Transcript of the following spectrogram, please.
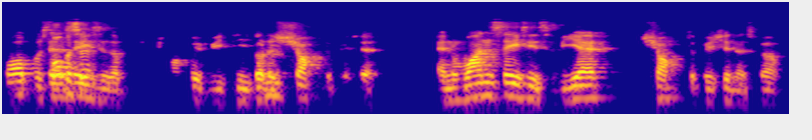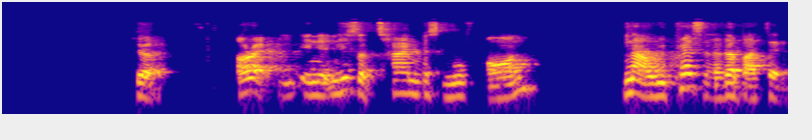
Four percent says it's a polymorphic VT. Got to shock the patient, and one says it's VF. Shock the patient as well. Sure. All right. In the interest of time, let's move on. Now we press another button.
